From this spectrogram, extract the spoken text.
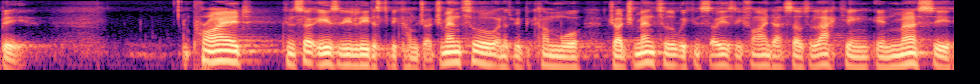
be. Pride can so easily lead us to become judgmental, and as we become more judgmental, we can so easily find ourselves lacking in mercy.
